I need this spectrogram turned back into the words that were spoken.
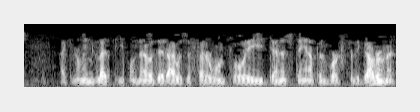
I can only let people know that I was a federal employee, Dennis Damp, and worked for the government.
